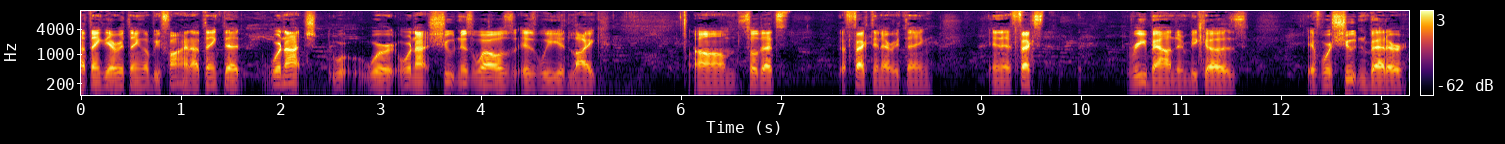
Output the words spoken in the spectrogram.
I think everything will be fine. I think that we're not we're we're, not shooting as well as, as we'd like, um, so that's affecting everything, and it affects rebounding because if we're shooting better,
